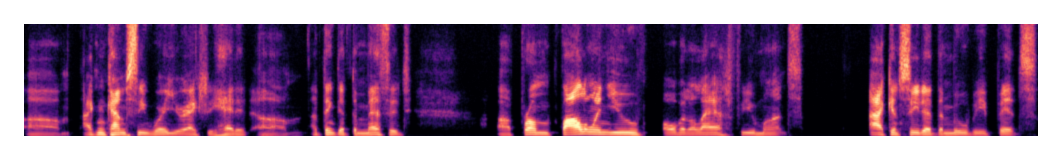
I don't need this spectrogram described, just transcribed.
Um, I can kind of see where you're actually headed. Um, I think that the message uh, from following you over the last few months, I can see that the movie fits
